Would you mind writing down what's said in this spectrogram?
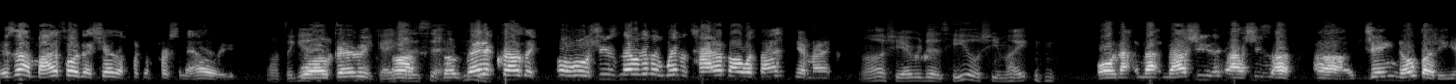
it's not my fault that she has a fucking personality. Once again, Well, apparently, like I uh, the Reddit crowd's like, oh, well, she's never gonna win a title though with that gimmick. Oh, if she ever does heel, she might. Oh, now, now, now she, uh, she's, uh, uh, Jane Nobody,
